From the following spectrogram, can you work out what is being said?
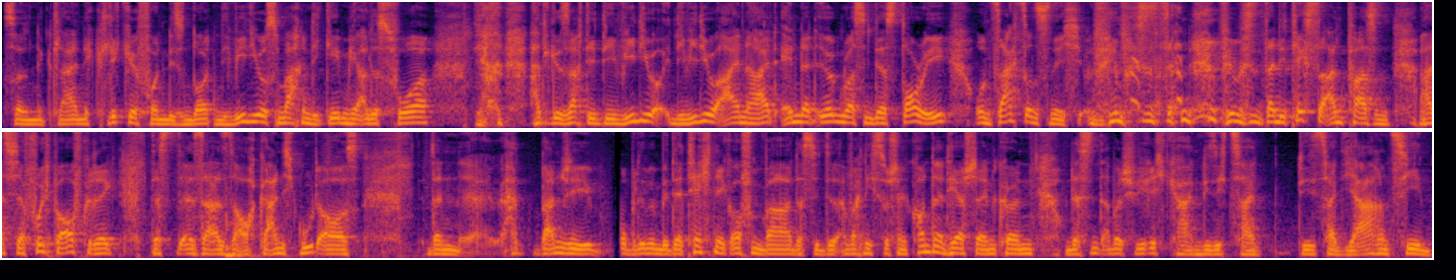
sondern eine kleine Clique von diesen Leuten, die Videos machen, die geben hier alles vor. Die hat gesagt, die, die, Video, die Videoeinheit ändert irgendwas in der Story und sagt es uns nicht. Und wir müssen dann, wir müssen dann die Texte anpassen. Hat sich da furchtbar aufgeregt. Das, das sah, sah auch gar nicht gut aus. Dann äh, hat Bungie Probleme mit der Technik offenbar, dass sie einfach nicht so schnell Content herstellen können. Und das sind aber Schwierigkeiten, die sich Zeit die sich seit Jahren ziehen.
